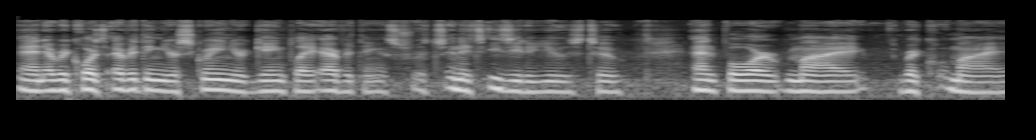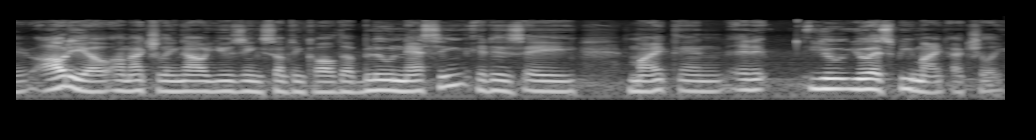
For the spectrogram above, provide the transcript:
And it records everything your screen, your gameplay, everything. It's, it's, and it's easy to use too. And for my my audio, I'm actually now using something called the Blue Nessie. It is a mic and it USB mic actually,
